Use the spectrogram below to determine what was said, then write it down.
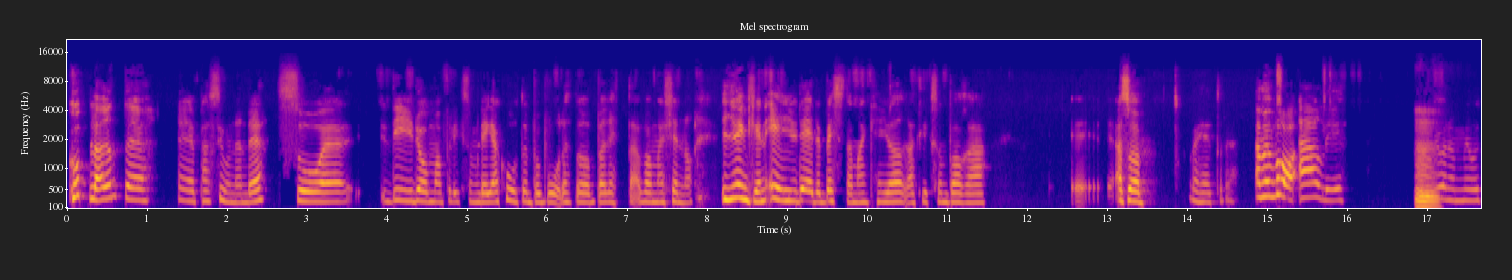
kopplar inte personen det så det är ju då man får liksom lägga korten på bordet och berätta vad man känner. Egentligen är ju det det bästa man kan göra, att liksom bara, eh, alltså, vad heter det? Ja men var ärlig, mm. både mot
